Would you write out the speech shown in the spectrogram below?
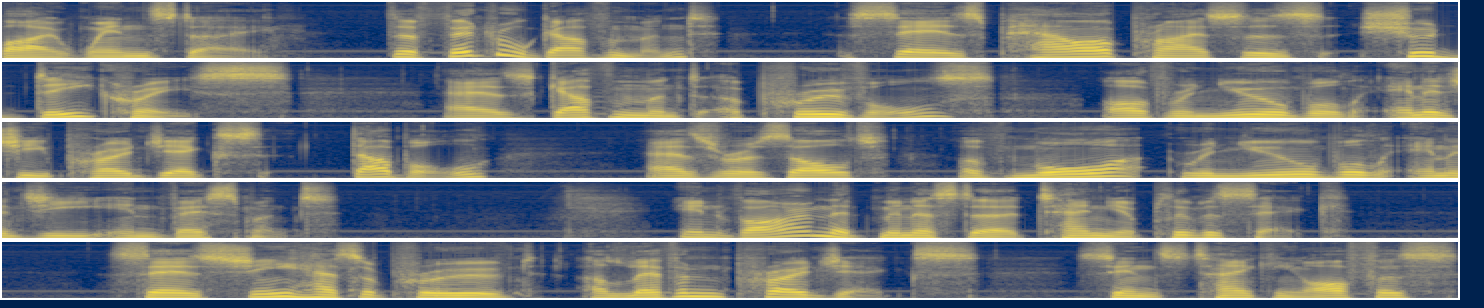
by Wednesday. The federal government says power prices should decrease as government approvals of renewable energy projects double as a result of more renewable energy investment. Environment Minister Tanya Plibersek says she has approved 11 projects since taking office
